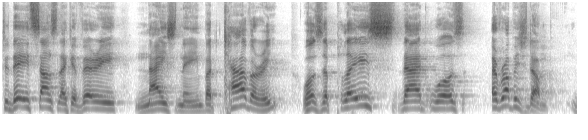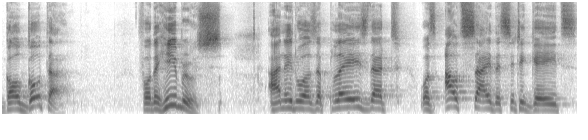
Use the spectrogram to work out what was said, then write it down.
Today it sounds like a very nice name, but Calvary was a place that was a rubbish dump, Golgotha for the Hebrews. And it was a place that was outside the city gates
